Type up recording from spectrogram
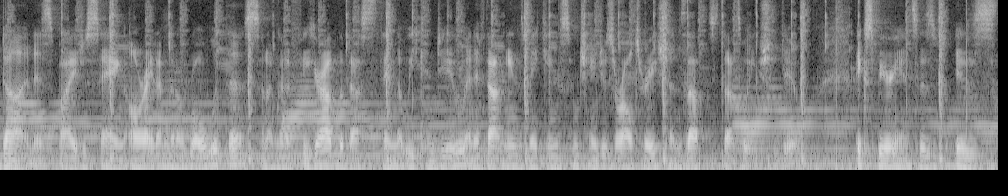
done, is by just saying, all right, I'm going to roll with this and I'm going to figure out the best thing that we can do. And if that means making some changes or alterations, that's, that's what you should do. Experience is, is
